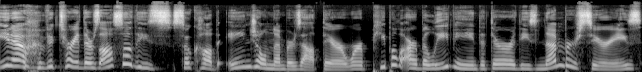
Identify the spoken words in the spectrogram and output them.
You know, Victoria, there's also these so called angel numbers out there where people are believing that there are these number series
